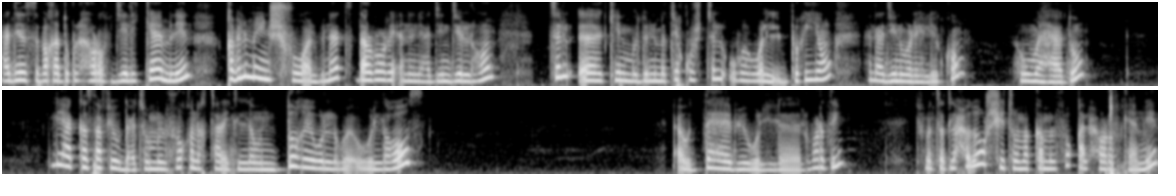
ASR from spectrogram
غادي نصبغ هذوك الحروف ديالي كاملين. قبل ما ينشفوا البنات ضروري أنني غادي ندير لهم التل آه كاين مدن ما تيقوش التل وهو البغيون أنا غادي نوريه لكم. هما هادو. اللي هكا صافي وضعتهم الفوق. أنا اختاريت اللون الدوغي والغوز أو الذهبي والوردي. كما تلاحظوا رشيتهم هكا من الفوق الحروف كاملين.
